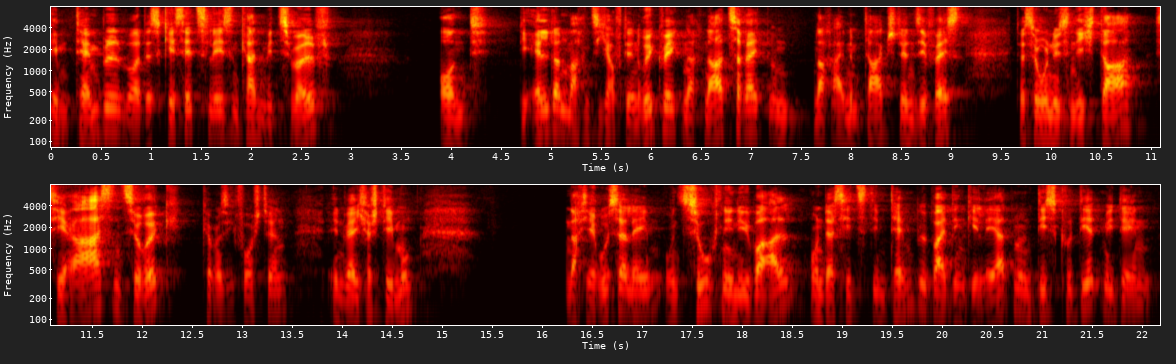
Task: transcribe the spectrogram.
im Tempel, wo er das Gesetz lesen kann mit zwölf. Und die Eltern machen sich auf den Rückweg nach Nazareth und nach einem Tag stellen sie fest, der Sohn ist nicht da. Sie rasen zurück, kann man sich vorstellen, in welcher Stimmung nach Jerusalem und suchen ihn überall und er sitzt im Tempel bei den Gelehrten und diskutiert mit denen.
